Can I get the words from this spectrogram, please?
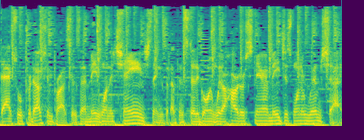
the actual production process. I may want to change things up instead of going with a harder snare. I may just want a rim shot.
